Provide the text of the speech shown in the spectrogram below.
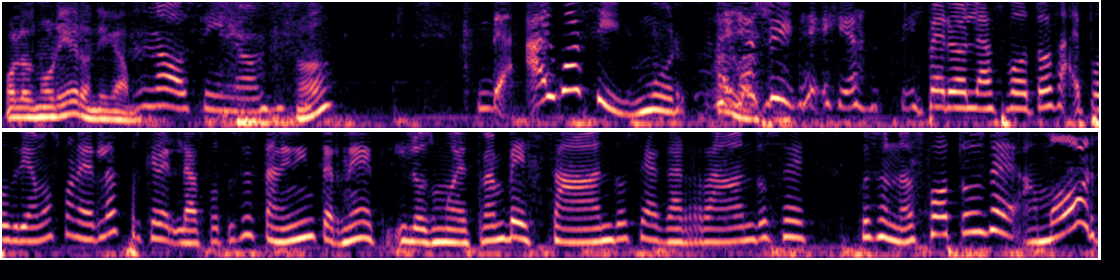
O los murieron, digamos. No, sí, no. ¿No? De- algo así, Moore. Algo así. Sí. Pero las fotos, podríamos ponerlas porque las fotos están en internet y los muestran besándose, agarrándose. Pues son unas fotos de amor.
